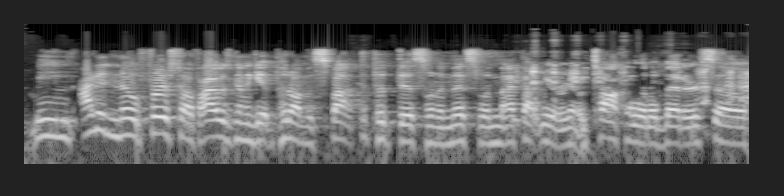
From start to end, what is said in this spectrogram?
I mean, I didn't know first off I was going to get put on the spot to put this one and this one. I thought we were going to talk a little better. So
